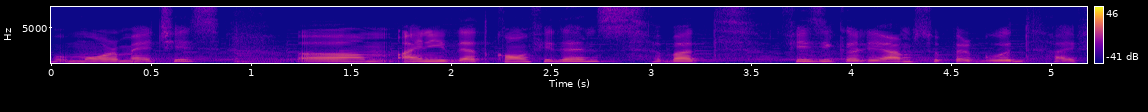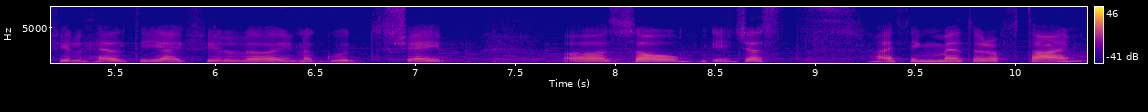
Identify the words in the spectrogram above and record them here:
more matches. um, I need that confidence. But physically, I'm super good. I feel healthy. I feel uh, in a good shape. Uh, so it's just, I think, matter of time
